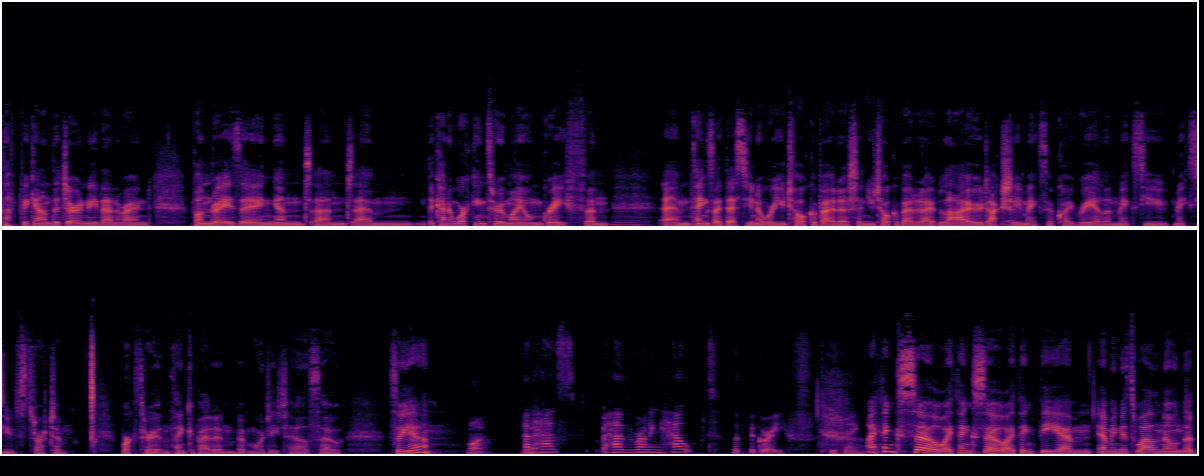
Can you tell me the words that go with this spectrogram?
that began the journey then around fundraising and and um, kind of working through my own grief and. Mm um, things like this, you know, where you talk about it and you talk about it out loud, actually yeah. makes it quite real and makes you makes you start to work through it and think about it in a bit more detail. So, so yeah. Right. Yeah. And has has running helped with the grief? Do you think? I think so. I think so. I think the. Um, I mean, it's well known that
